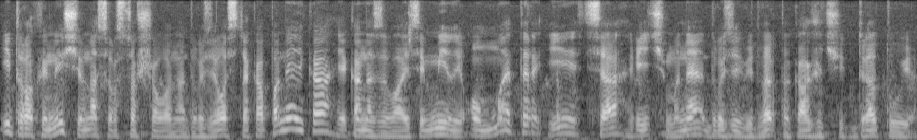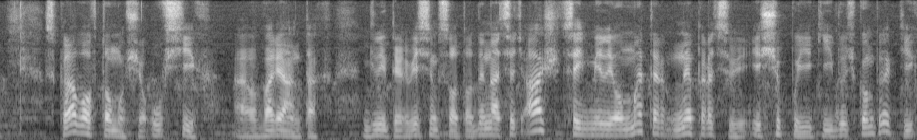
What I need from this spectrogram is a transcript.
І трохи нижче в нас розташована, друзі, ось така панелька, яка називається міліомметр. І ця річ мене, друзі, відверто кажучи, дратує. Справа в тому, що у всіх е, варіантах Glitter 811H цей міліометр не працює. І щупи, які йдуть в комплекті, їх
